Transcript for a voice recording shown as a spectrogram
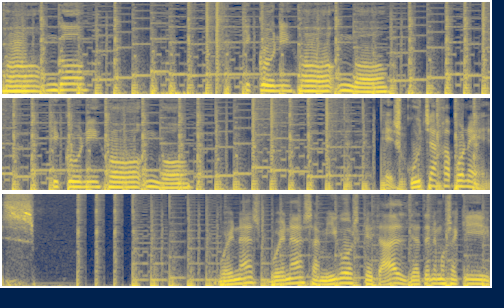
Hongo. Kikuni Hongo. Kikuni Hongo. Escucha japonés. Buenas, buenas amigos, ¿qué tal? Ya tenemos aquí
